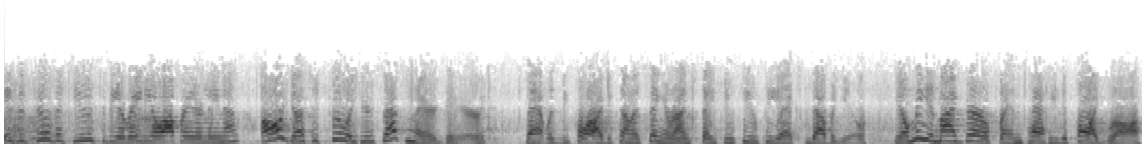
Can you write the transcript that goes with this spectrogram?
Is it true that you used to be a radio operator, Lena? Oh, just as true as you're sitting there, dear. That was before I became a singer on station QPXW. You know, me and my girlfriend, Patty the Foie Gras,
